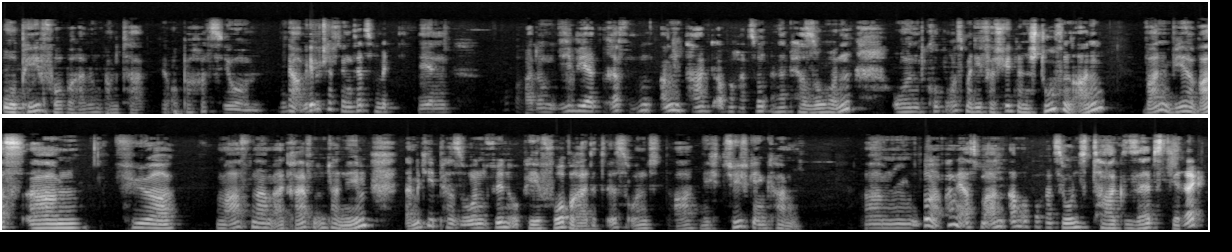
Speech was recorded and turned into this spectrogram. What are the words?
OP-Vorbereitung am Tag der Operation. Ja, wir beschäftigen uns jetzt mit den Vorbereitungen, die wir treffen am Tag der Operation einer Person und gucken uns mal die verschiedenen Stufen an, wann wir was ähm, für Maßnahmen ergreifen unternehmen, damit die Person für den OP vorbereitet ist und da nichts schiefgehen kann. Ähm, so, dann fangen wir erstmal an am Operationstag selbst direkt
